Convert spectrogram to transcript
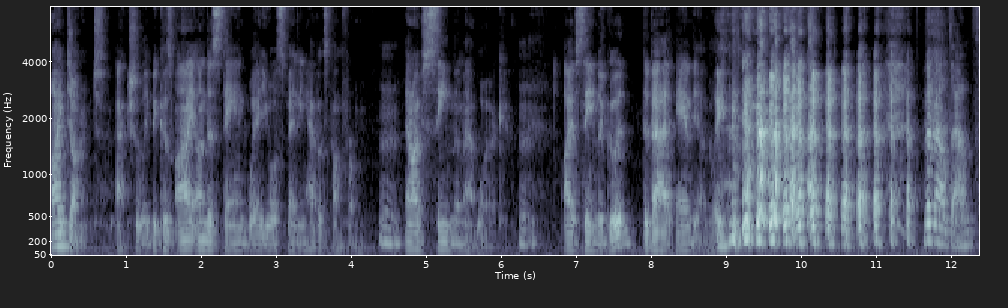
I don't actually because I understand where your spending habits come from, Mm. and I've seen them at work. Mm. I've seen the good, the bad, and the ugly. The meltdowns.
